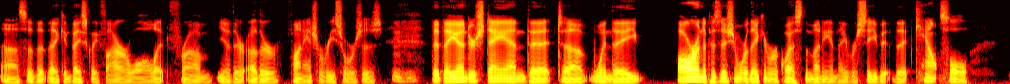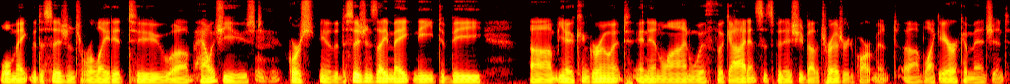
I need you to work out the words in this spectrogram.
uh, so that they can basically firewall it from you know their other financial resources. Mm-hmm. That they understand that uh, when they are in a position where they can request the money and they receive it, that council will make the decisions related to uh, how it's used. Mm-hmm. Of course, you know the decisions they make need to be um, you know congruent and in line with the guidance that's been issued by the Treasury Department, uh, like Erica mentioned.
